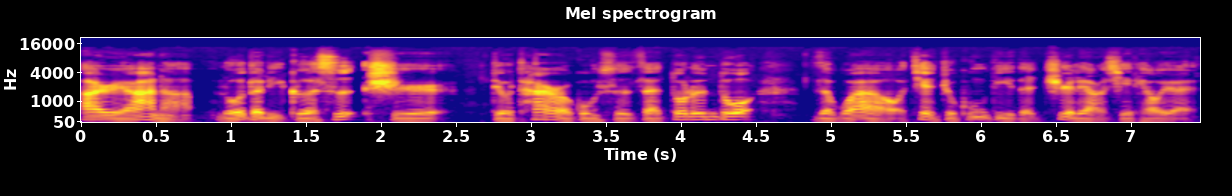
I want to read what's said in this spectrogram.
阿瑞安娜·罗德里格斯是 Deltara 公司在多伦多 The Well 建筑工地的质量协调员，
